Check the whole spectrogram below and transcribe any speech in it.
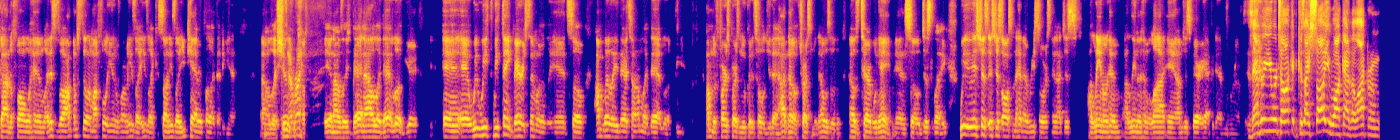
Got on the phone with him. Like this is all, I'm still in my full uniform. He's like he's like son. He's like you can't ever play like that again. I was like shoot. that right? And I was like, Dad, and I was like, Dad, look, you're and, and we, we we think very similarly. And so I'm literally there telling him like, Dad, look, I'm the first person who could have told you that. I know, trust me, that was a that was a terrible game. And so just like we, it's just it's just awesome to have that resource. And I just I lean on him. I lean on him a lot, and I'm just very happy to have him around. Is that who you were talking? Because I saw you walk out of the locker room,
